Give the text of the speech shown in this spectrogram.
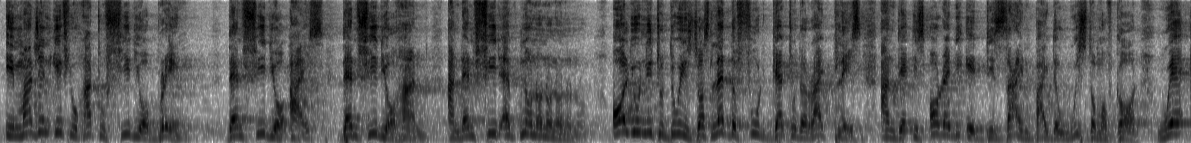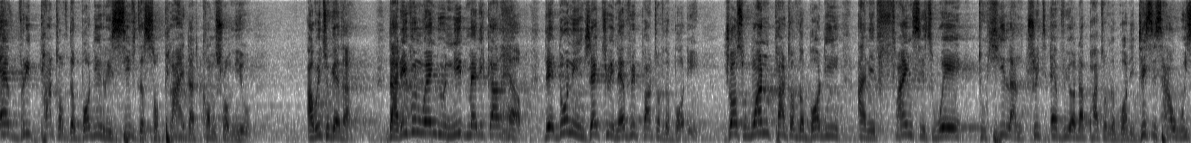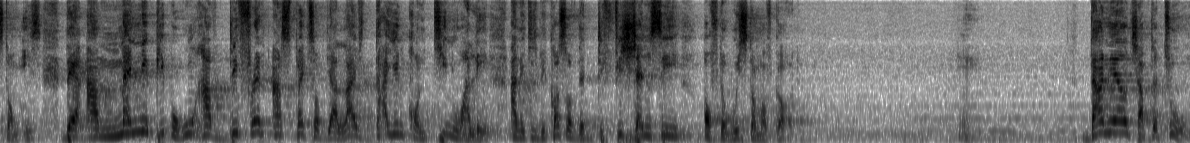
Imagine if you had to feed your brain, then feed your eyes, then feed your hand, and then feed... No, no, no, no, no, no. All you need to do is just let the food get to the right place and there is already a design by the wisdom of God where every part of the body receives the supply that comes from you. Are we together? That even when you need medical help, they don't inject you in every part of the body just one part of the body and it finds its way to heal and treat every other part of the body. This is how wisdom is. There are many people who have different aspects of their lives dying continually and it is because of the deficiency of the wisdom of God. Hmm. Daniel chapter 2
